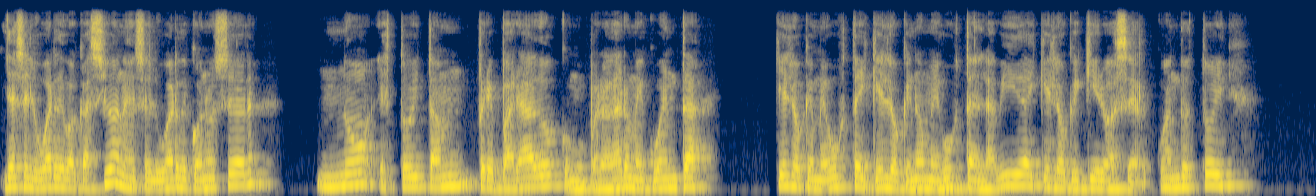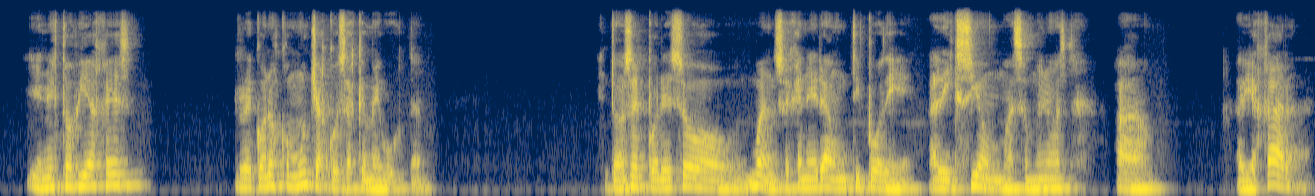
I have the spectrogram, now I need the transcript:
ya ese lugar de vacaciones, ese lugar de conocer, no estoy tan preparado como para darme cuenta qué es lo que me gusta y qué es lo que no me gusta en la vida y qué es lo que quiero hacer. Cuando estoy en estos viajes, reconozco muchas cosas que me gustan. Entonces por eso, bueno, se genera un tipo de adicción más o menos a, a viajar,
